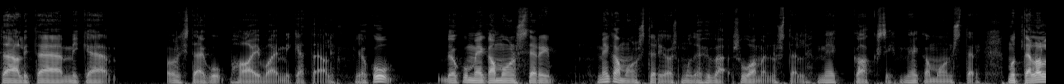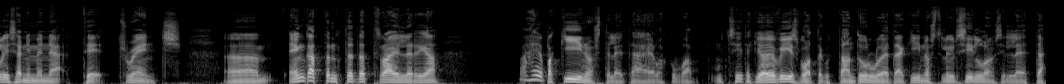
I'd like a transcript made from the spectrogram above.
tämä oli tämä, mikä, oliko tämä joku hai vai mikä tämä oli? Joku, joku megamonsteri, Megamonsteri olisi muuten hyvä suomennus tälle. Meg 2, Megamonsteri. Mutta täällä on lisänimenä The Trench. Öö, en kattanut tätä traileria, vähän jopa kiinnostelee tämä elokuva, mutta siitäkin on jo viisi vuotta, kun tämä on tullut, ja tämä kiinnosteli silloin silleen, että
